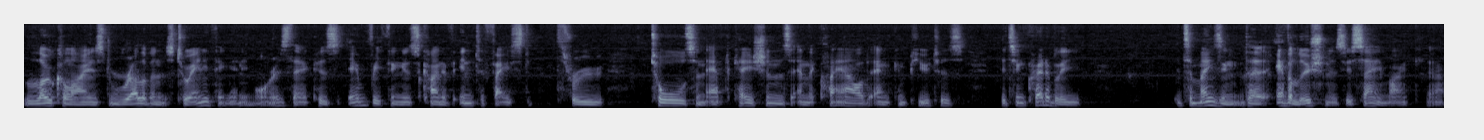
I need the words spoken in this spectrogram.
localized relevance to anything anymore, is there? Because everything is kind of interfaced through tools and applications and the cloud and computers. It's incredibly, it's amazing the evolution, as you say, Mike. Yeah,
